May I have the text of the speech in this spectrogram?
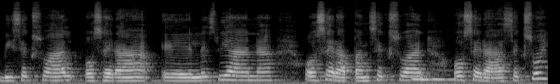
bisexual, o será eh, lesbiana, o será pansexual, o será asexual.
